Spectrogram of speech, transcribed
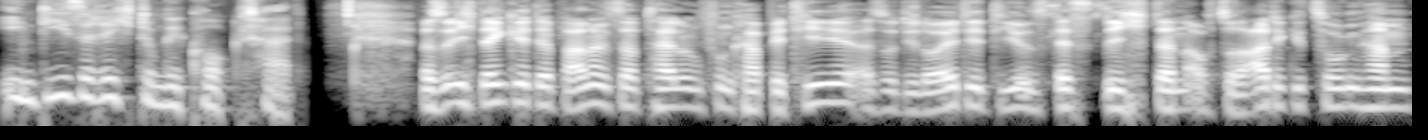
in diese Richtung geguckt hat? Also ich denke, der Planungsabteilung von KPT, also die Leute, die uns letztlich dann auch zur Rate gezogen haben,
